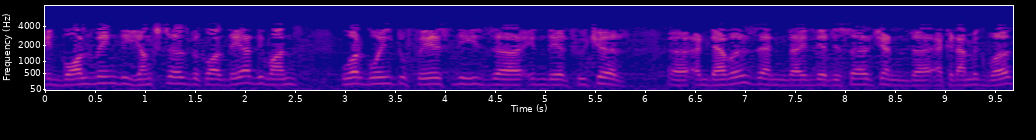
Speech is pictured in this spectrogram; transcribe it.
involving the youngsters because they are the ones who are going to face these in their future endeavors and in their research and academic work.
